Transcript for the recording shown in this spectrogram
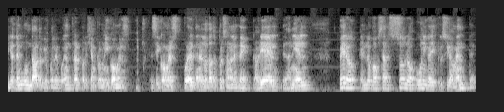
yo tengo un dato que le puede entrar, por ejemplo, a un e-commerce. Ese e-commerce puede tener los datos personales de Gabriel, de Daniel, pero él los va a usar solo, única y exclusivamente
